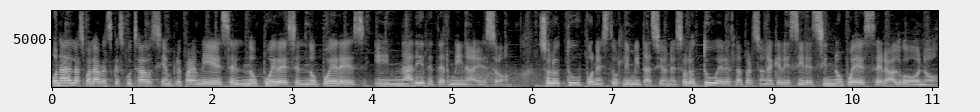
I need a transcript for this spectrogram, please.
Una de las palabras que he escuchado siempre para mí es el no puedes, el no puedes y nadie determina eso. Solo tú pones tus limitaciones, solo tú eres la persona que decide si no puedes ser algo o no.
